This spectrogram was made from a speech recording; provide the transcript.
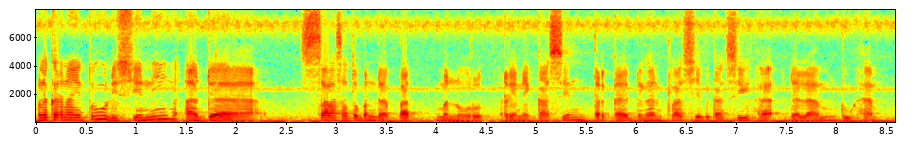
Oleh karena itu, di sini ada Salah satu pendapat menurut Rene Kassin terkait dengan klasifikasi hak dalam Duham.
